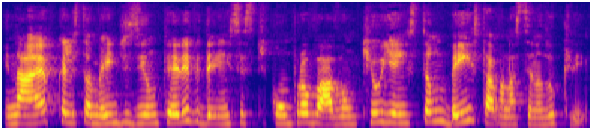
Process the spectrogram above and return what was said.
E na época eles também diziam ter evidências que comprovavam que o Jens também estava na cena do crime.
